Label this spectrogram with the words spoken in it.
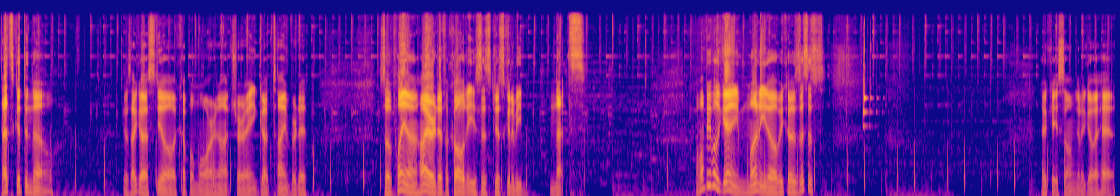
That's good to know. Because I gotta steal a couple more, I'm not sure I ain't got time for this. So playing on higher difficulties is just gonna be nuts. I won't be able to get any money though, because this is... Okay, so I'm gonna go ahead.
